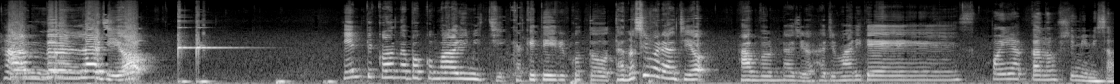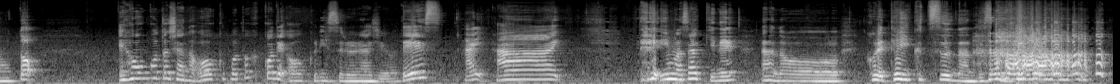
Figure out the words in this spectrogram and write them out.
半分ラジオ。へんてこな僕回り道かけていることを楽しむラジオ。半分ラジオ始まりです。翻訳家の伏見美沙と絵本ごと社の大久保徳子でお送りするラジオです。はい。はーい。今さっきねあのーこれテイク2なんですけど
